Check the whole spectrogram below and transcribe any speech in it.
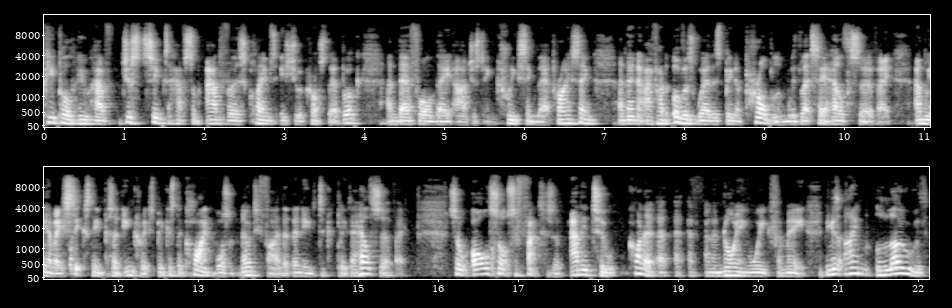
people who have just seem to have some adverse claims issue across their book and therefore they are just increasing their pricing. And then I've had others where there's been a problem with, let's say, a health survey and we have a 16% increase because the client wasn't notified that they needed to complete a health survey. So all sorts of factors have added to quite a, a, an annoying week for me because I'm loath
